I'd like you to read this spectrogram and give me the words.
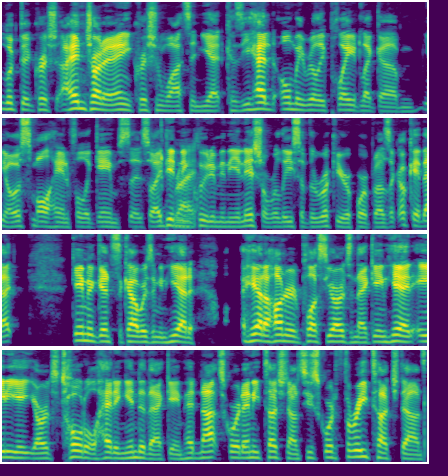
looked at Christian, I hadn't charted any Christian Watson yet because he had only really played like um, you know, a small handful of games, so, so I didn't Right. include him in the initial release of the rookie report. But I was like, okay, that game against the Cowboys. I mean, he had he had 100 plus yards in that game. He had 88 yards total heading into that game. Had not scored any touchdowns. He scored three touchdowns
